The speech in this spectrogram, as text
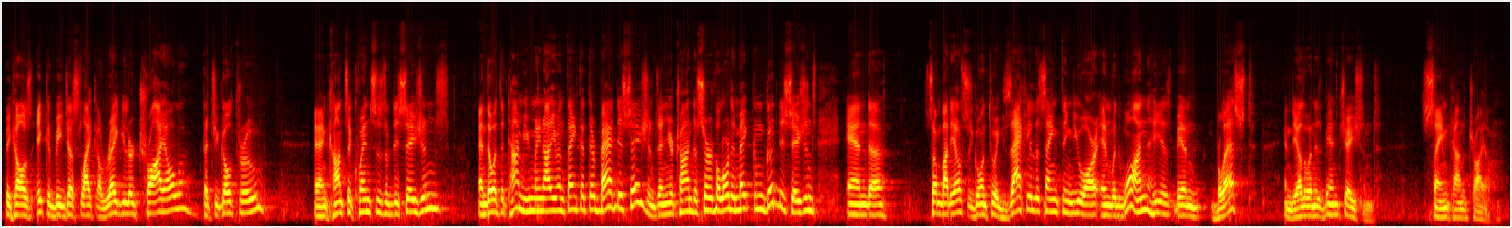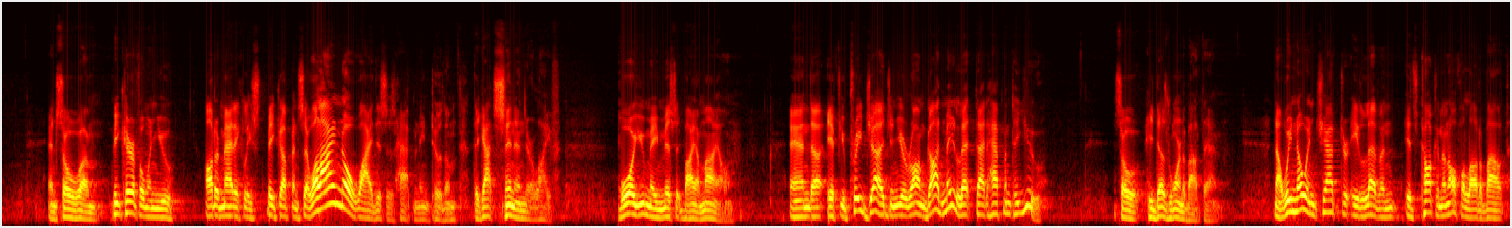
because it could be just like a regular trial that you go through and consequences of decisions. And though at the time you may not even think that they're bad decisions and you're trying to serve the Lord and make them good decisions, and uh, somebody else is going through exactly the same thing you are, and with one, he has been blessed, and the other one is being chastened. Same kind of trial. And so um, be careful when you automatically speak up and say, Well, I know why this is happening to them. They got sin in their life. Boy, you may miss it by a mile. And uh, if you prejudge and you're wrong, God may let that happen to you. So he does warn about that. Now, we know in chapter 11, it's talking an awful lot about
